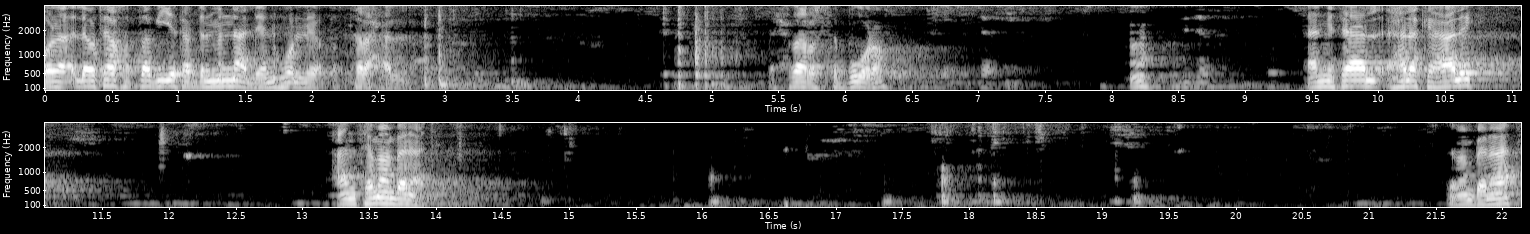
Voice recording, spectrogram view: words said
ولا لو تاخذ طاقية عبد المنان لأنه هو اللي اقترح إحضار السبورة. ها؟ المثال هلك هالك عن ثمان بنات. ثمان بنات.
